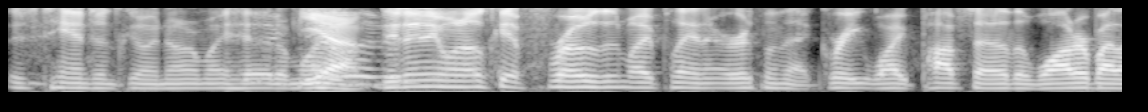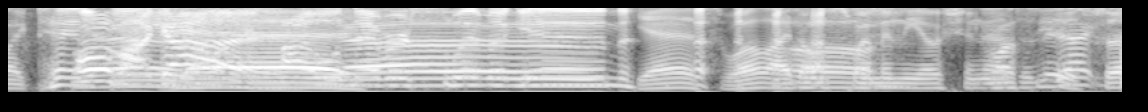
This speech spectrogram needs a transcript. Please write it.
There's tangents going on in my head. I'm Yeah. like, did anyone else get frozen by planet Earth when that great white pops out of the water by like 10 Oh my feet? God. I will Yes. never swim again. yes. Well, I don't swim in the um, ocean You want to as see it that? is. Go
